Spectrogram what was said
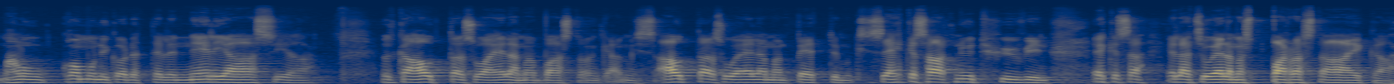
Mä haluan kommunikoida teille neljä asiaa, jotka auttaa sua elämän vastoinkäymisissä, auttaa sua elämän pettymyksissä. Ehkä saat nyt hyvin, ehkä sä elät sun elämässä parasta aikaa.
